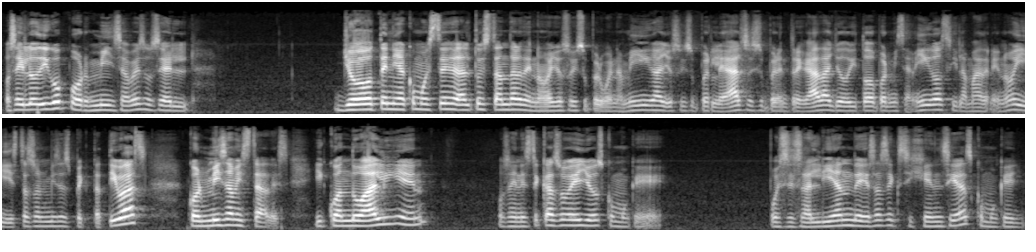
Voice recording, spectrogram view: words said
O sea, y lo digo por mí, ¿sabes? O sea, el, yo tenía como este alto estándar de, no, yo soy súper buena amiga, yo soy súper leal, soy súper entregada, yo doy todo por mis amigos y la madre, ¿no? Y estas son mis expectativas con mis amistades. Y cuando alguien, o sea, en este caso ellos, como que, pues se salían de esas exigencias, como que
